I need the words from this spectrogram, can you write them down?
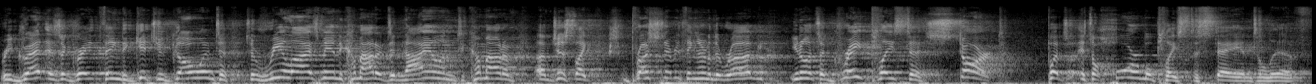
Regret is a great thing to get you going, to, to realize, man, to come out of denial and to come out of, of just like brushing everything under the rug. You know, it's a great place to start, but it's a horrible place to stay and to live.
